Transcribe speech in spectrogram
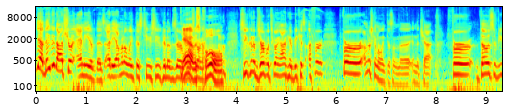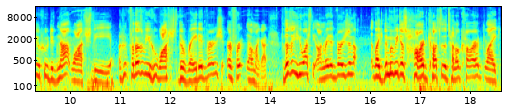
yeah, they did not show any of this. Eddy, I'm gonna link this to you so you can observe. Yeah, it was going- cool. So you can observe what's going on here because uh, for for I'm just gonna link this in the in the chat. For those of you who did not watch the, for those of you who watched the rated version, or for oh my god, for those of you who watched the unrated version, like the movie just hard cuts to the title card, like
